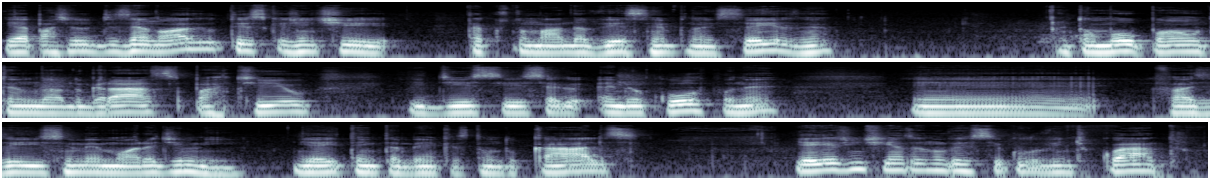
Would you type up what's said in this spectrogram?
E a partir do 19, o texto que a gente está acostumado a ver sempre nas ceias, né? Tomou o pão, tendo dado graça, partiu e disse: Isso é, é meu corpo, né? É, fazer isso em memória de mim. E aí tem também a questão do cálice. E aí a gente entra no versículo 24,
